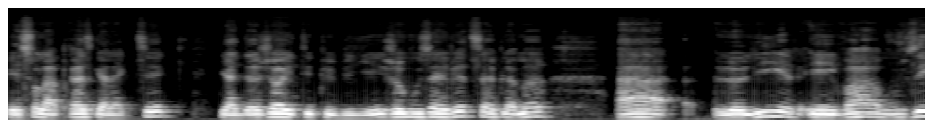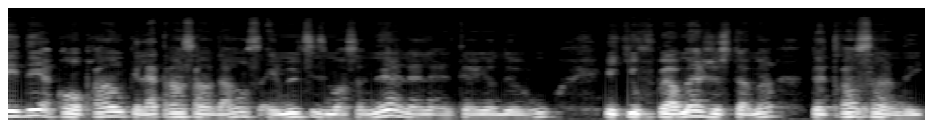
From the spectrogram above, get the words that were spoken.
est sur la presse galactique il a déjà été publié. Je vous invite simplement à le lire et va vous aider à comprendre que la transcendance est multidimensionnelle à l'intérieur de vous et qui vous permet justement de transcender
